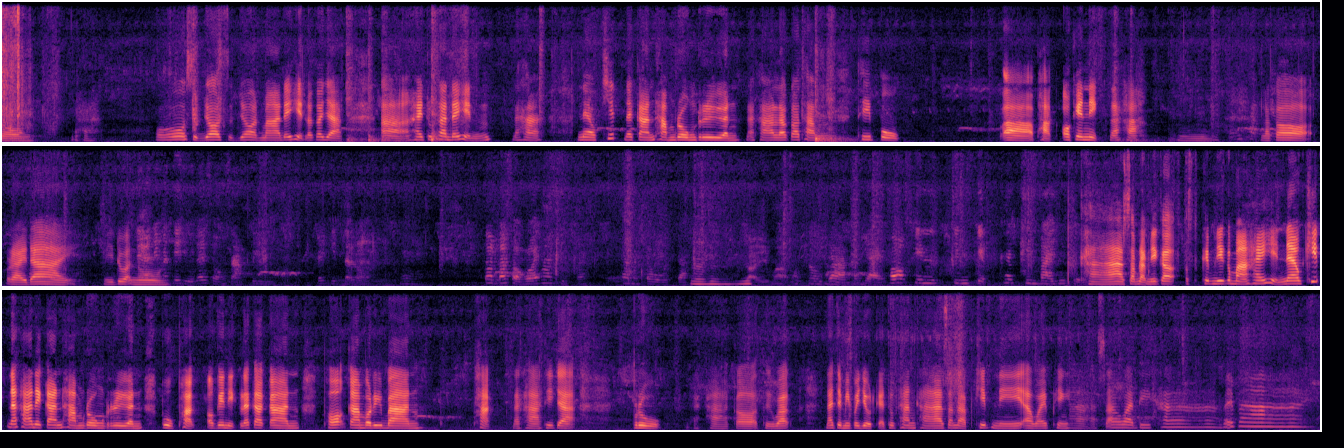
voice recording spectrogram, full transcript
รองนะคะโอ้สุดยอดสุดยอดมาได้เห็นแล้วก็อยากอ่าให้ทุกท่านได้เห็นนะคะ แนวคิดในการทำโรงเรือนนะคะ แล้วก็ทำที่ปลูกอ่าผักออร์แกนิกนะคะอืมแล้วก็รายได้มีด้วยแต่อันนูนี้นมันจะอยู่ได้สองสามปีได้กินตลต้นละสองร้อยห้าสิบนะถ้ามันโตจ้ะอืมใหญ่มากมั้งโตจ้ะมันใหญ่เพราะกินกินเก็บแค่ กินใบเฉยๆ ค่ะสำหรับนี้ก็คลิปนี้ก็มาให้เห็นแนวคิดนะคะ ในการทำโรงเรือนปลูกผักออร์แกนิก และการเพาะการบริบาลผักนะคะที่จะปลูกนะคะก็ถือว่าน่าจะมีประโยชน์แก่ทุกท่านค่ะสำหรับคลิปนี้เอาไว้เพียงค่ะสวัสดีค่ะ บ๊ายบาย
